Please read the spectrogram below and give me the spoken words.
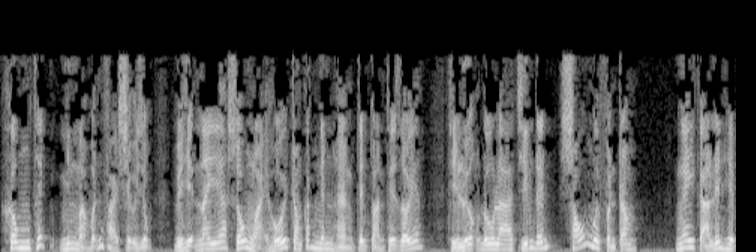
Không thích nhưng mà vẫn phải sử dụng, vì hiện nay số ngoại hối trong các ngân hàng trên toàn thế giới thì lượng đô la chiếm đến 60%. Ngay cả Liên hiệp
